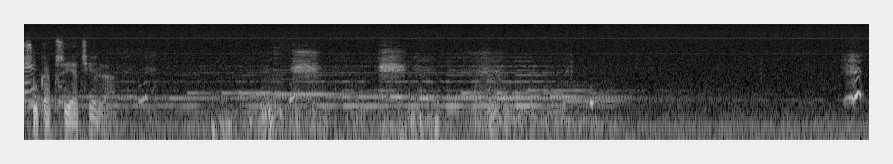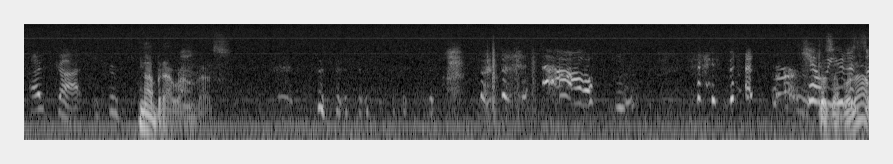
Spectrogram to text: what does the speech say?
Szuka przyjaciela. Nabrałam was. To zabolało.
